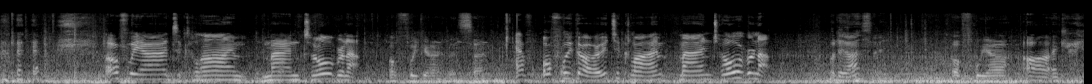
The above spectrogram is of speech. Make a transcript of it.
off we are to climb Mount Toolbrunup. Off we go, let's say. Off, off we go to climb Mount Toolbrunup. What did I say? Off we are. Oh, okay.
